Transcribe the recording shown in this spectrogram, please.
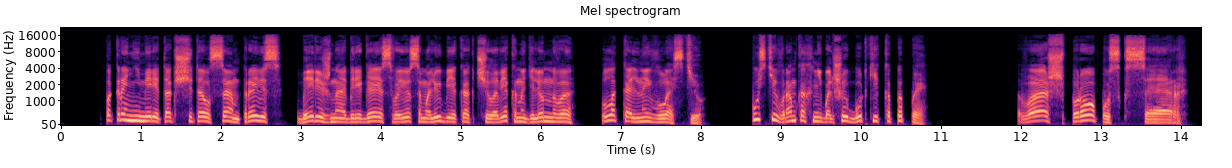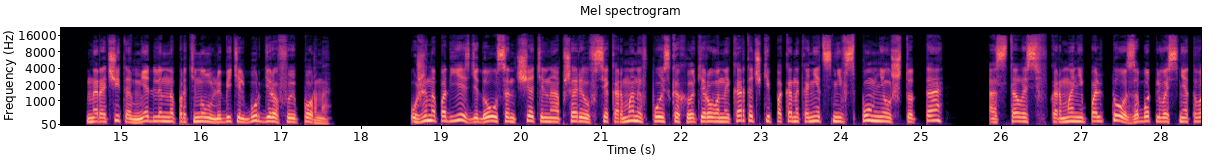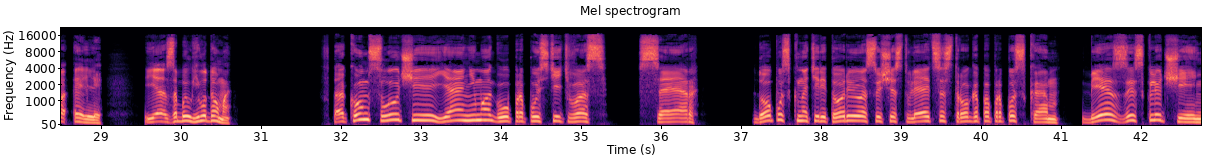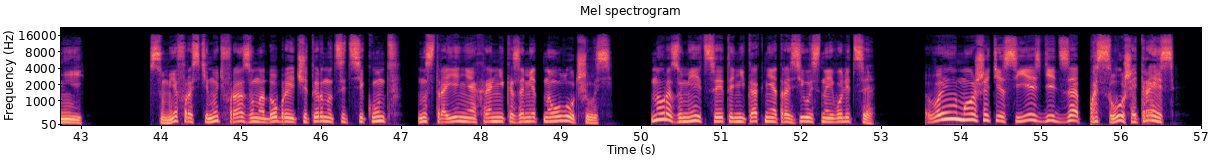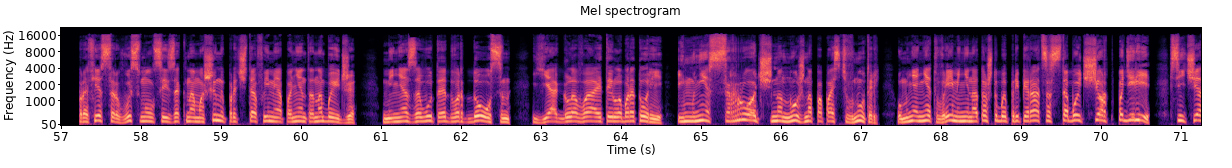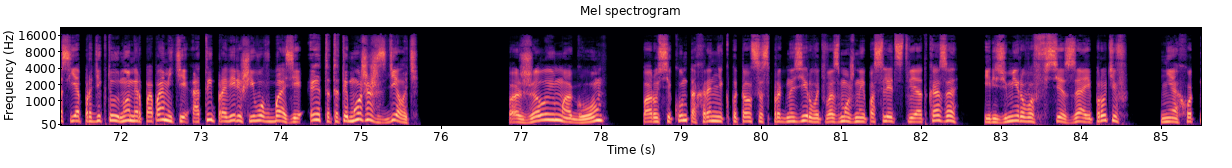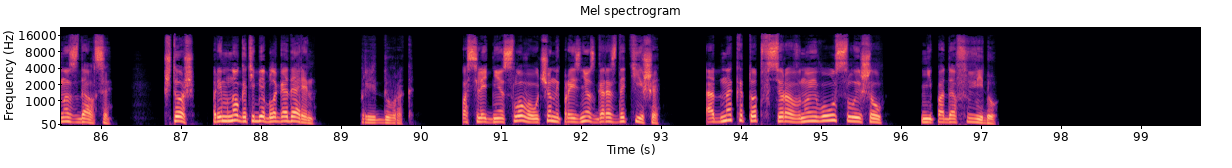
По крайней мере, так считал сам Трэвис, бережно оберегая свое самолюбие как человека, наделенного локальной властью, пусть и в рамках небольшой будки КПП. «Ваш пропуск, сэр», — нарочито медленно протянул любитель бургеров и порно. Уже на подъезде Доусон тщательно обшарил все карманы в поисках лакированной карточки, пока наконец не вспомнил, что та осталась в кармане пальто, заботливо снятого Элли. Я забыл его дома. «В таком случае я не могу пропустить вас, сэр. Допуск на территорию осуществляется строго по пропускам, без исключений». Сумев растянуть фразу на добрые 14 секунд, настроение охранника заметно улучшилось. Но, разумеется, это никак не отразилось на его лице. «Вы можете съездить за...» «Послушай, Трейс!» Профессор высунулся из окна машины, прочитав имя оппонента на бейдже. «Меня зовут Эдвард Доусон. Я глава этой лаборатории, и мне срочно нужно попасть внутрь. У меня нет времени на то, чтобы припираться с тобой, черт подери! Сейчас я продиктую номер по памяти, а ты проверишь его в базе. Это-то ты можешь сделать?» «Пожалуй, могу». Пару секунд охранник пытался спрогнозировать возможные последствия отказа и, резюмировав все «за» и «против», неохотно сдался. «Что ж, премного тебе благодарен». «Придурок». Последнее слово ученый произнес гораздо тише, однако тот все равно его услышал, не подав виду.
